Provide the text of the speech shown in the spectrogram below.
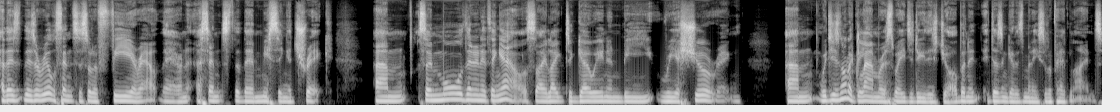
there's there's a real sense of sort of fear out there and a sense that they're missing a trick. Um, so more than anything else, I like to go in and be reassuring, um, which is not a glamorous way to do this job, and it, it, doesn't get as many sort of headlines.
